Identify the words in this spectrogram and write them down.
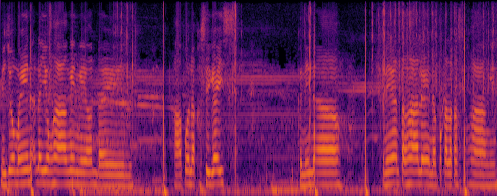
Medyo mahina na yung hangin ngayon dahil hapon na kasi guys. Kanina, kanina ang tanghali ay napakalakas ng hangin.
